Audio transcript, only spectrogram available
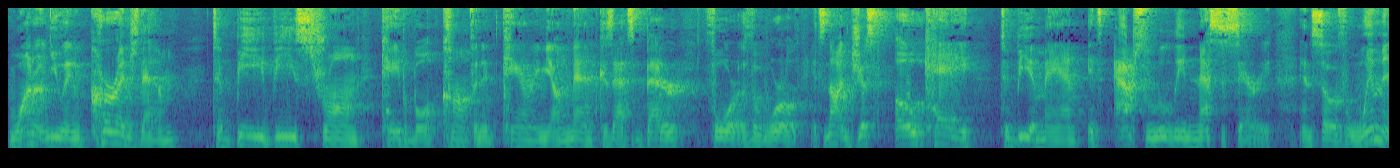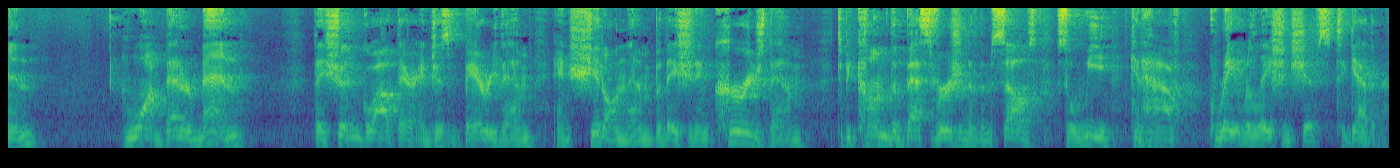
why don't you encourage them to be these strong, capable, confident, caring young men? Because that's better for the world. It's not just okay to be a man, it's absolutely necessary. And so if women want better men, they shouldn't go out there and just bury them and shit on them, but they should encourage them to become the best version of themselves so we can have great relationships together.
